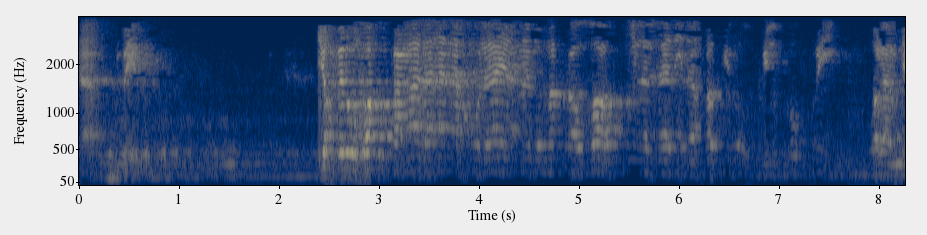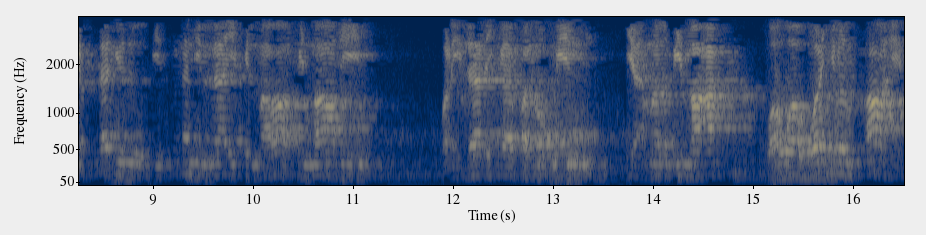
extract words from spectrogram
Nah, seperti itu. Yukhbiru Allah kepada مكر الله إلى الذين خسروا بالكفر ولم يقتدروا بسنن الله في الماضي ولذلك فالمؤمن يعمل بطاعة وهو وجه خائف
